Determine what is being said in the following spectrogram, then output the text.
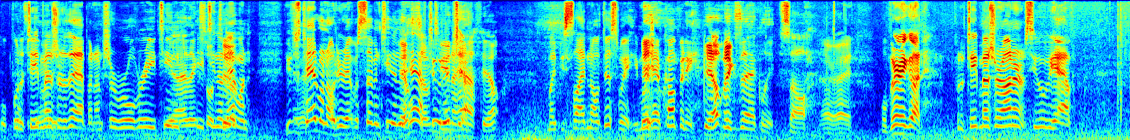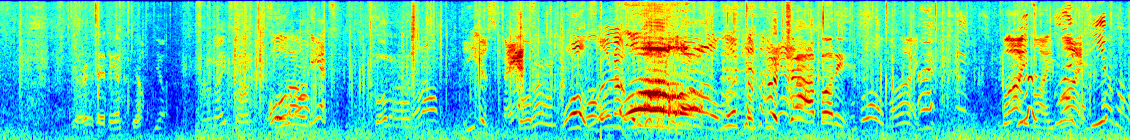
We'll put a tape measure to that, but I'm sure we're over 18, Yeah, I think 18 so, on too. that one. You just had one out here that was 17 and a half, too, 17 didn't and a you? yep. Might be sliding out this way. You might have company. Yep, exactly. So, All right. well, very good. Put a tape measure on her and see what we have. You all right with that, Dan? Yep. A nice one. Hold on, hands. Slow down. He is fast. Slow down. Whoa, slow down. Whoa, look at Good that. job, buddy. Oh my, Uh, my, my, my. Good people.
